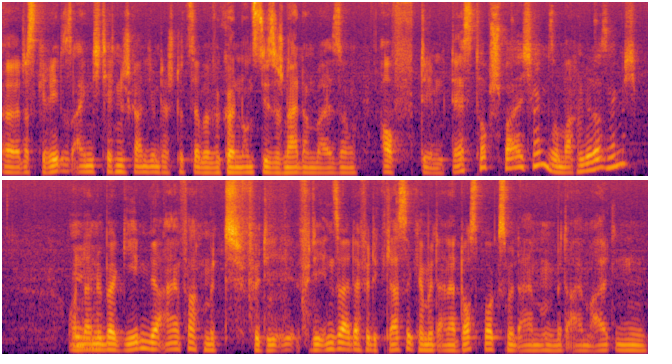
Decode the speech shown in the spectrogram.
Äh, das Gerät ist eigentlich technisch gar nicht unterstützt, aber wir können uns diese Schneideanweisung auf dem Desktop speichern. So machen wir das nämlich. Und mhm. dann übergeben wir einfach mit für die, für die Insider, für die Klassiker mit einer DOS-Box, mit einem, mit einem alten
